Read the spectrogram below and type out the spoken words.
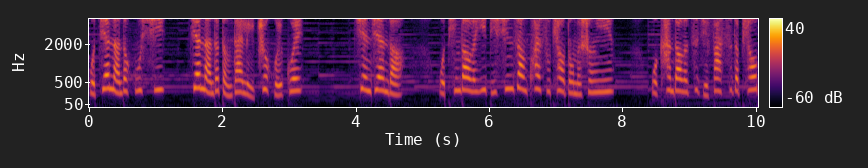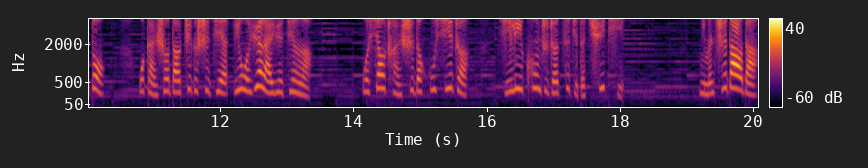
我艰难的呼吸，艰难的等待理智回归。渐渐的，我听到了伊迪心脏快速跳动的声音。我看到了自己发丝的飘动，我感受到这个世界离我越来越近了。我哮喘似的呼吸着，极力控制着自己的躯体。你们知道的，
